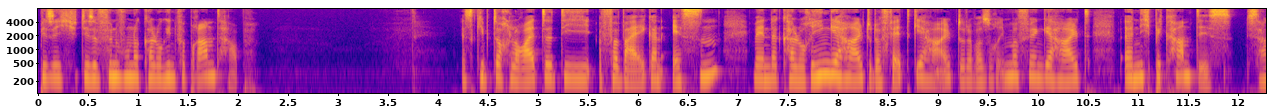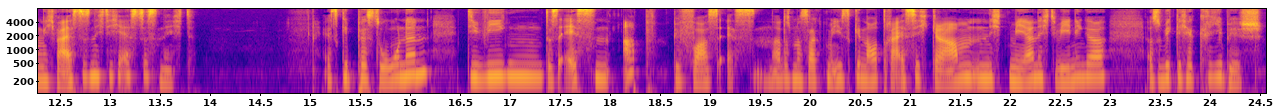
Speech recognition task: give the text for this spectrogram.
bis ich diese 500 Kalorien verbrannt habe. Es gibt auch Leute, die verweigern Essen, wenn der Kaloriengehalt oder Fettgehalt oder was auch immer für ein Gehalt äh, nicht bekannt ist. Die sagen, ich weiß das nicht, ich esse das nicht. Es gibt Personen, die wiegen das Essen ab, bevor es essen. dass man sagt, man isst genau 30 Gramm, nicht mehr, nicht weniger, also wirklich akribisch.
